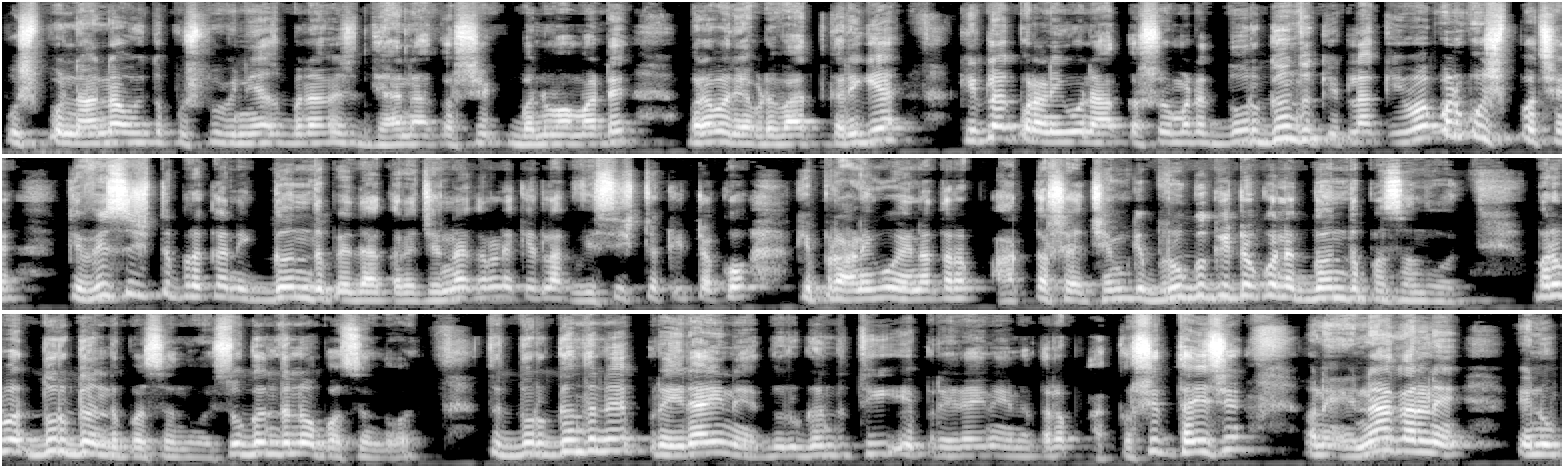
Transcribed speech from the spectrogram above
પુષ્પો નાના હોય તો પુષ્પ વિન્યાસ બનાવે છે, ધ્યાન આકર્ષક બનવા માટે. બરાબર? એ આપણે વાત કરી ગયા. કેટલાક પ્રાણીઓને આકર્ષવા માટે દુર્ગંધ કેટલાક એવા પણ પુષ્પ છે કે વિશિષ્ટ પ્રકારની ગંધ પેદા કરે જેના કારણે કેટલાક વિશિષ્ટ કીટકો કે પ્રાણીઓ એના તરફ આકર્ષાય જેમ કે ભૃગ કીટકોને ગંધ પસંદ હોય. બરાબર? દુર્ગંધ પસંદ હોય, સુગંધ ન પસંદ હોય. તો દુર્ગંધને પ્રેરાઈને, દુર્ગંધથી એ પ્રેરાઈને એના તરફ આકર્ષિત થાય છે અને એના કારણે એનું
